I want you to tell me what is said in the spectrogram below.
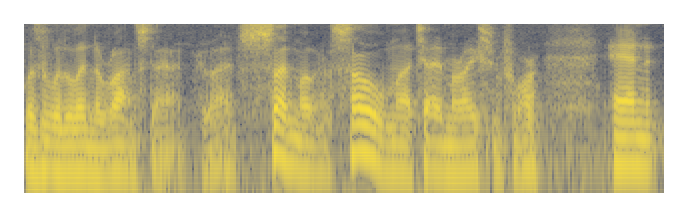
was with Linda Ronstadt, who I have so, so much admiration for. And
